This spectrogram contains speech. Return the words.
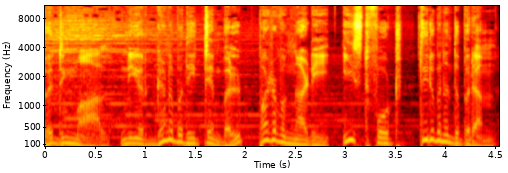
wedding mall near Ganapathi temple Pazhavangadi east fort Thiruvananthapuram.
